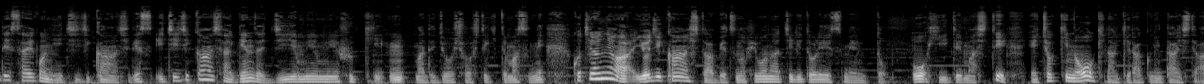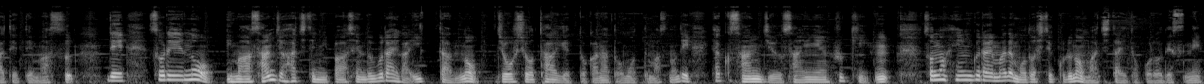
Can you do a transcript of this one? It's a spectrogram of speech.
で、最後に1時間足です。1時間足は現在 GMMA 付近まで上昇してきてますね。こちらには4時間足とは別のフィボナッチリトレースメントを引いてまして、直近の大きな下落に対して当ててます。で、それの今38.2%ぐらいが一旦の上昇ターゲットかなと思ってますので、133円付近、その辺ぐらいまで戻してくるのを待ちたいところですね。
